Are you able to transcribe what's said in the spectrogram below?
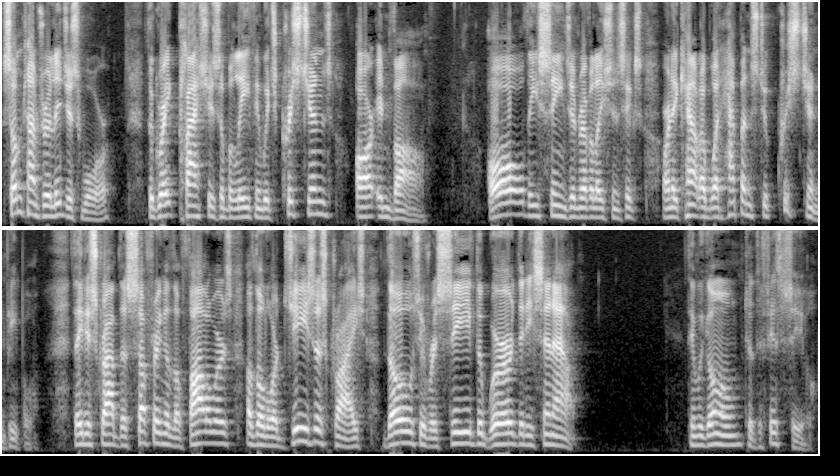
sometimes religious war, the great clashes of belief in which Christians are involved. All these scenes in Revelation 6 are an account of what happens to Christian people. They describe the suffering of the followers of the Lord Jesus Christ, those who received the word that he sent out. Then we go on to the fifth seal.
